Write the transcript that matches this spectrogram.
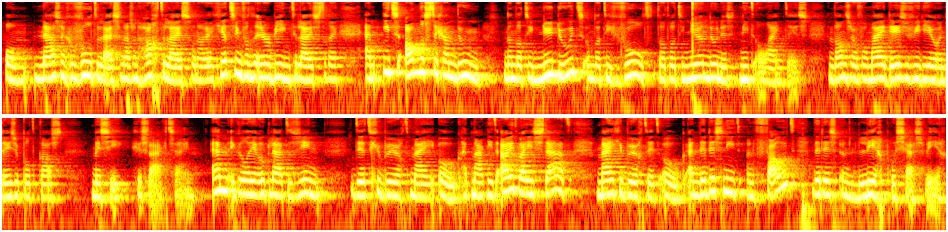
om naar zijn gevoel te luisteren, naar zijn hart te luisteren, naar de gidsing van zijn inner being te luisteren en iets anders te gaan doen dan dat hij nu doet, omdat hij voelt dat wat hij nu aan het doen is niet aligned is. En dan zou voor mij deze video en deze podcast missie geslaagd zijn. En ik wil je ook laten zien dit gebeurt mij ook. Het maakt niet uit waar je staat. Mij gebeurt dit ook. En dit is niet een fout, dit is een leerproces weer.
